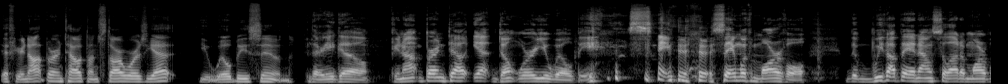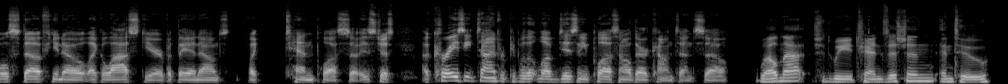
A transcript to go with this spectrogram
if you're not burnt out on Star Wars yet, you will be soon. There you go. If you're not burnt out yet, don't worry, you will be. same, same with Marvel. We thought they announced a lot of Marvel stuff, you know, like last year, but they announced like 10 plus. So it's just a crazy time for people that love Disney Plus and all their content. So, well, Matt, should we transition into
